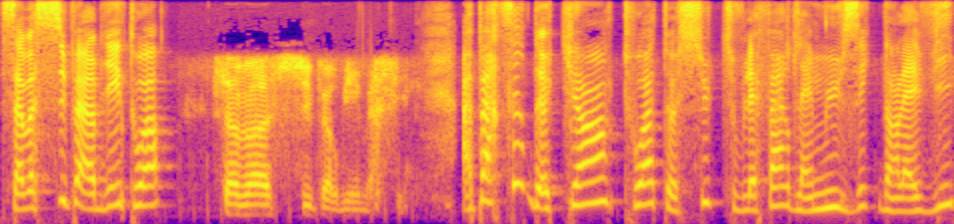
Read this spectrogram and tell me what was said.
Ça va super bien, toi? Ça va super bien, merci. À partir de quand, toi, t'as su que tu voulais faire de la musique dans la vie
